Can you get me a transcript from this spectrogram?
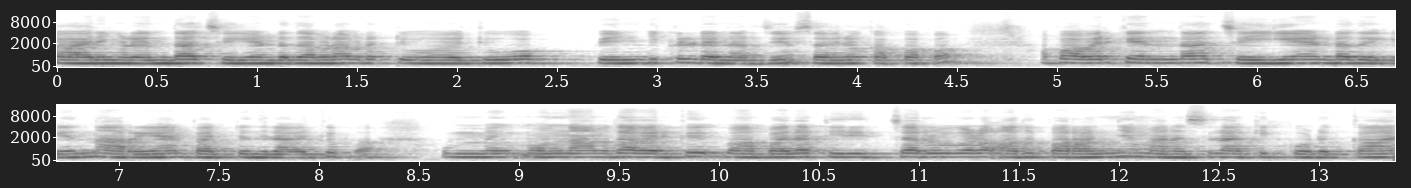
കാര്യങ്ങൾ എന്താ ചെയ്യേണ്ടത്? അവിടെ അവിടെ ടു ടു പെൻഡിക്കിളുടെ എനർജിയും സെവൻ ഓ കപ്പ് അപ്പം. അപ്പോൾ അവർക്ക് എന്താ ചെയ്യേണ്ടത് എന്നറിയാൻ പറ്റുന്നില്ല. അവർക്ക് ഒന്നാമത് അവർക്ക് പല തിരിച്ചറിവുകളോ അത് പറഞ്ഞ് മനസ്സിലാക്കി കൊടുക്കാൻ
